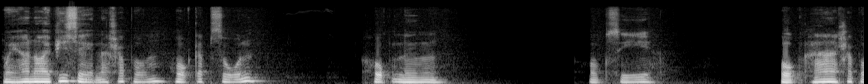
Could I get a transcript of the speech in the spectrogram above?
หน่วยฮานอยพิเศษนะครับผมหกกับศูนย์หกหนึ่งหกสี่หกห้าครับผ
